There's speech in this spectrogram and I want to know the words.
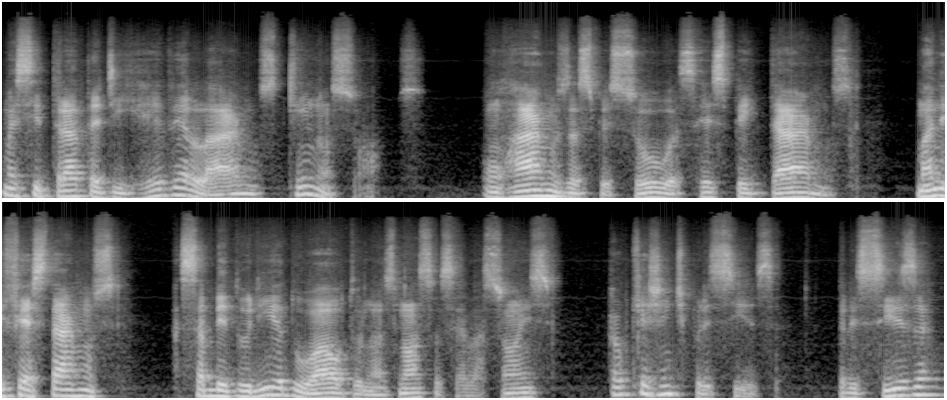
mas se trata de revelarmos quem nós somos, honrarmos as pessoas, respeitarmos, manifestarmos a sabedoria do alto nas nossas relações. É o que a gente precisa. Precisa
